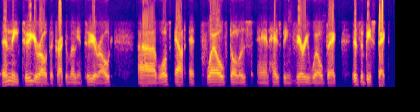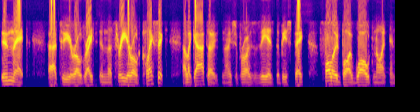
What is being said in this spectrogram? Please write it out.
in the two-year-old, the Karaka Million two-year-old, uh, was out at twelve dollars and has been very well backed. Is the best backed in that uh, two-year-old race in the three-year-old classic. Uh, Legato, no surprises there, is the best back, followed by Wild Knight and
